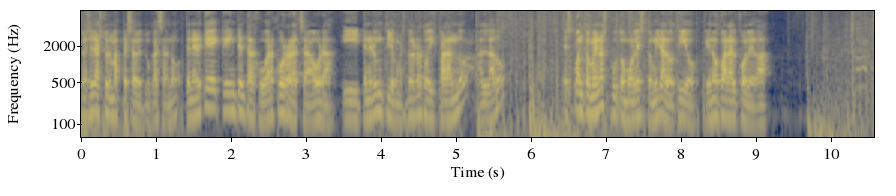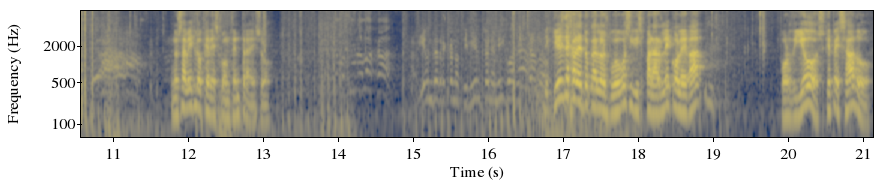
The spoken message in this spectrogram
No serás tú el más pesado de tu casa, ¿no? Tener que, intentar jugar por racha ahora y tener un tío que me está todo el rato disparando al lado es cuanto menos puto molesto. Míralo, tío, que no para el colega. No sabéis lo que desconcentra eso. ¿Quieres dejar de tocar los huevos y dispararle, colega? Por Dios, qué pesado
